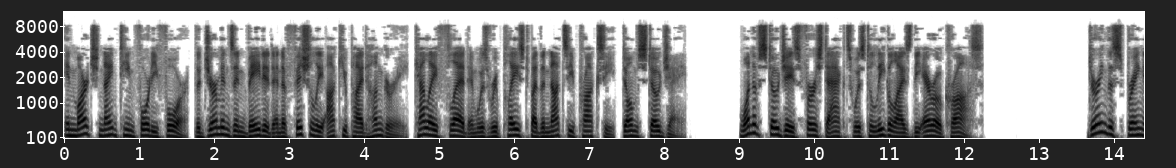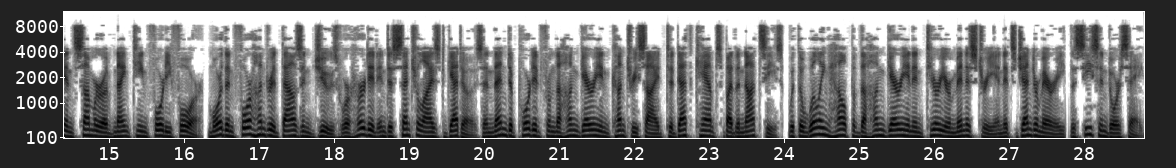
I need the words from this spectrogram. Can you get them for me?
In March 1944, the Germans invaded and officially occupied Hungary, Kállay fled and was replaced by the Nazi proxy, Dom Sztójay. One of Sztójay's first acts was to legalize the Arrow Cross. During the spring and summer of 1944, more than 400,000 Jews were herded into centralized ghettos and then deported from the Hungarian countryside to death camps by the Nazis, with the willing help of the Hungarian Interior Ministry and its gendarmerie the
